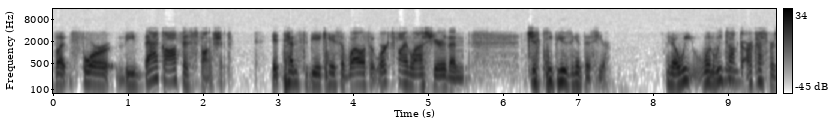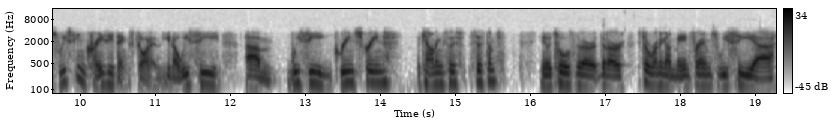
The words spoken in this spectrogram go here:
But for the back office function, it tends to be a case of, well, if it worked fine last year, then just keep using it this year. You know, we when we talk to our customers, we've seen crazy things going in. You know, we see um, we see green screen accounting systems. You know, tools that are that are still running on mainframes. We see uh,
